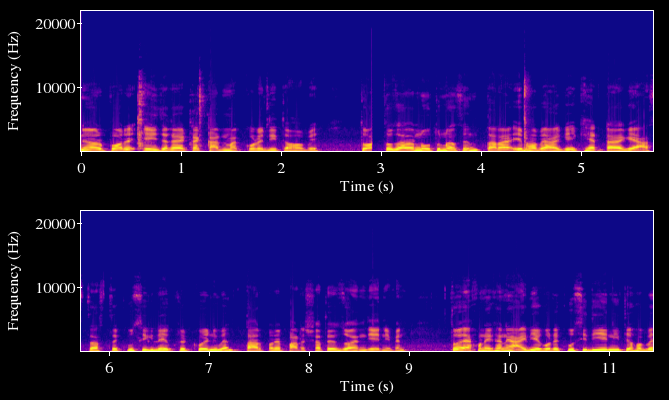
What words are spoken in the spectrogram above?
নেওয়ার পরে এই জায়গায় একটা কাটমার্ক করে দিতে হবে। তো তো যারা নতুন আছেন, তারা এভাবে আগে, ঘেরটা আগে আস্তে আস্তে কুচিগুলো একুরেট করে নেবেন, তারপরে পাটের সাথে জয়েন দিয়ে নেবেন। তো, এখন এখানে আইডিয়া করে কুচি দিয়ে নিতে হবে।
